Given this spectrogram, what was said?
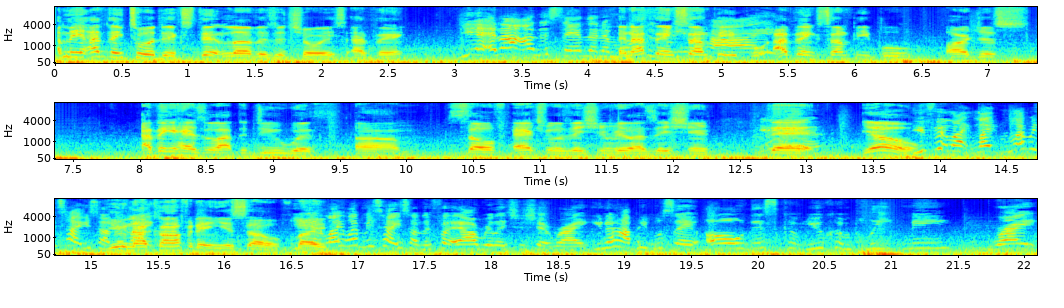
I mean, I think to an extent, love is a choice. I think. Yeah, and I understand that. and I think some people I think some people are just I think it has a lot to do with um, self actualization realization that yo You feel like, like, let me tell you something. you're not like, confident in yourself Yeah, like, like, let me tell you something for our relationship, right? You know how people say, "Oh, this you complete me," right?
